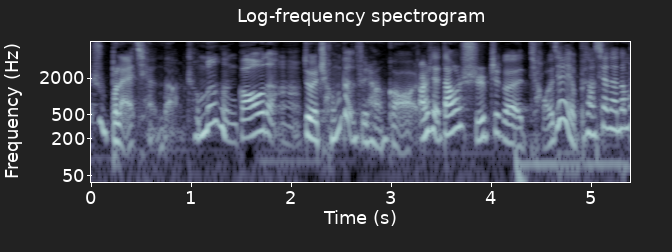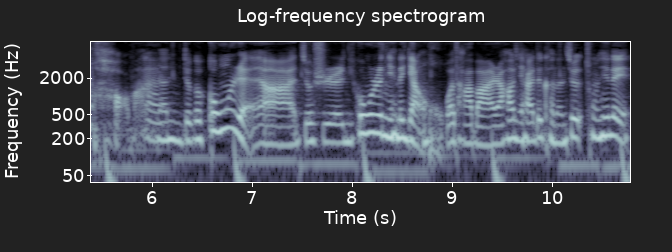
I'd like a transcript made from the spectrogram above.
是不来钱的，成本很高的啊。对，成本非常高，而且当时这个条件也不像现在那么好嘛。那你这个工人啊，就是你工人你还得养活他吧，然后你还得可能就重新得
